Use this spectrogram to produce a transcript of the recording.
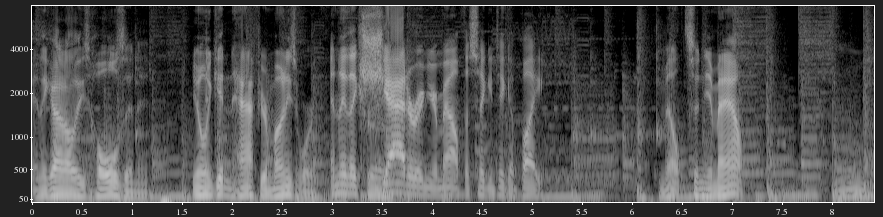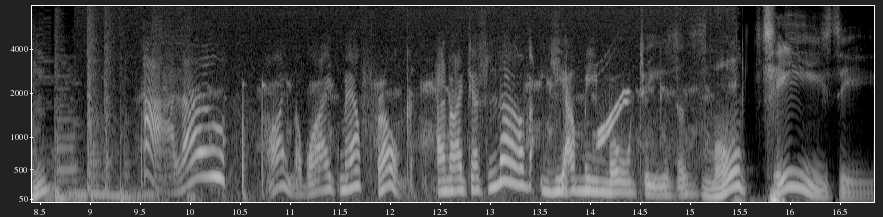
and they got all these holes in it. You're only getting half your money's worth. And they like True. shatter in your mouth the second you take a bite. Melts in your mouth. Mm-hmm. Hello, I'm a wide mouth frog, and I just love yummy Maltesers. Maltesers.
